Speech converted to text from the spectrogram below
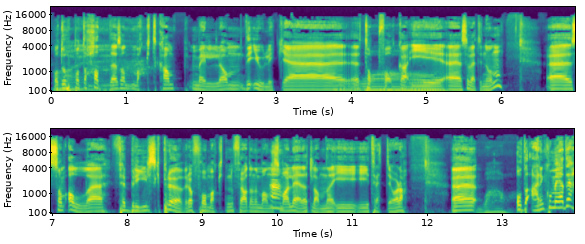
Og du på en måte hadde sånn maktkamp mellom de ulike wow. toppfolka i eh, Sovjetunionen. eh, som alle febrilsk prøver å få makten fra denne mannen Ja. som har ledet landet i, i 30 år. da. Eh, wow. og det er en komedie!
